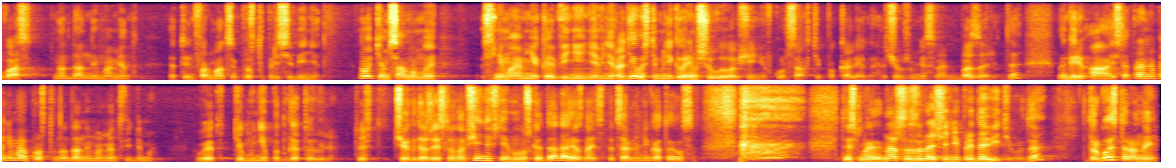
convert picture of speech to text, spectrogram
у вас на данный момент этой информации просто при себе нет. Ну, тем самым мы снимаем некое обвинение в нерадивости, мы не говорим, что вы вообще не в курсах, типа коллега, о чем же мне с вами базарить, да? Мы говорим, а, если я правильно понимаю, просто на данный момент, видимо, вы эту тему не подготовили. То есть человек, даже если он вообще не в теме, может сказать, да-да, я, знаете, специально не готовился. То есть мы, наша задача не придавить его, да? С другой стороны,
